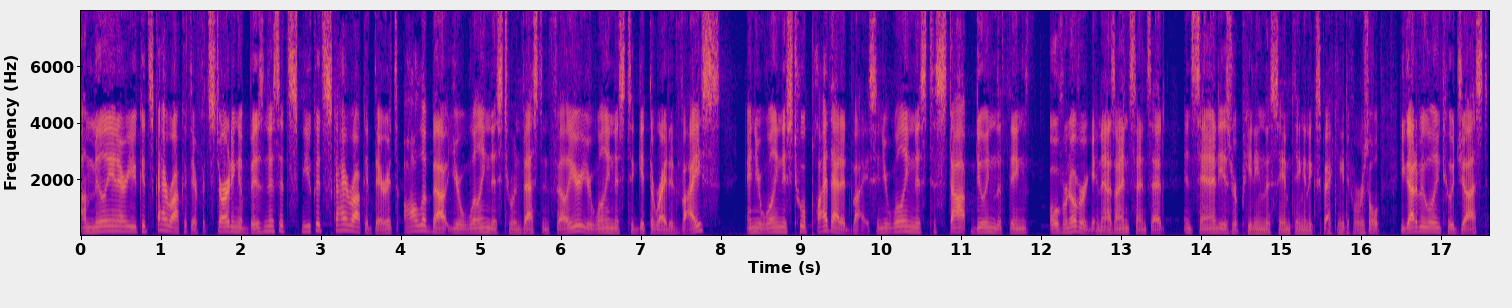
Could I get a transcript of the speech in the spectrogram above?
a millionaire, you could skyrocket there. If it's starting a business, it's you could skyrocket there. It's all about your willingness to invest in failure, your willingness to get the right advice, and your willingness to apply that advice and your willingness to stop doing the things over and over again. As Einstein said, insanity is repeating the same thing and expecting a different result. You got to be willing to adjust.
